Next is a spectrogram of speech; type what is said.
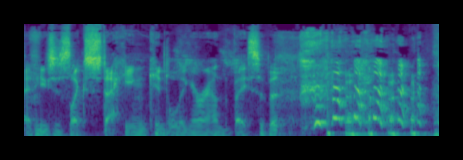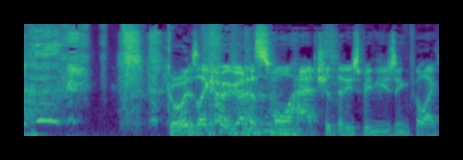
and he's just like stacking kindling around the base of it. Good. He's like got a small hatchet that he's been using for like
